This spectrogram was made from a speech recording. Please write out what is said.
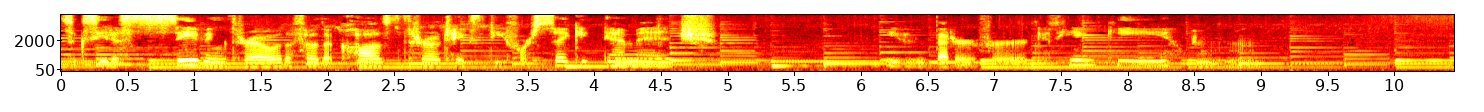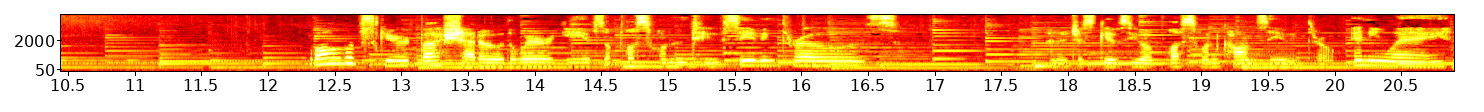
Succeed a saving throw. The foe that caused the throw takes d4 psychic damage. Even better for Githyanki. Mhm. While obscured by shadow, the wearer gives a plus one to saving throws. And it just gives you a plus one con saving throw anyway.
